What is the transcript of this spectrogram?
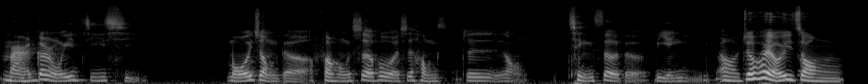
反而更容易激起某一种的粉红色或者是红，就是那种。青色的涟漪哦，就会有一种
